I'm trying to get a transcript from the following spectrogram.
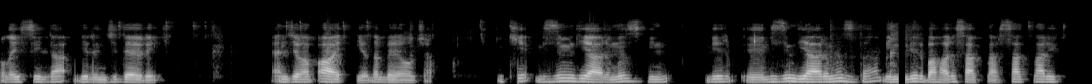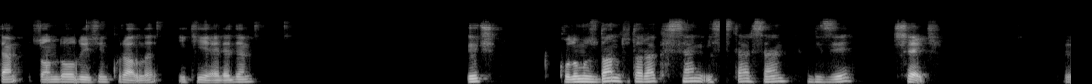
Dolayısıyla birinci devrik. Yani cevap A ya da B olacak. 2. Bizim diyarımız bin bir e, bizim diyarımızda bin bir baharı saklar. Saklar yüklem sonda olduğu için kurallı. 2'yi eledim. 3. Kolumuzdan tutarak sen istersen bizi çek. Ee,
